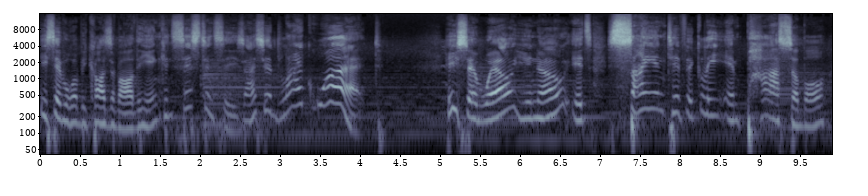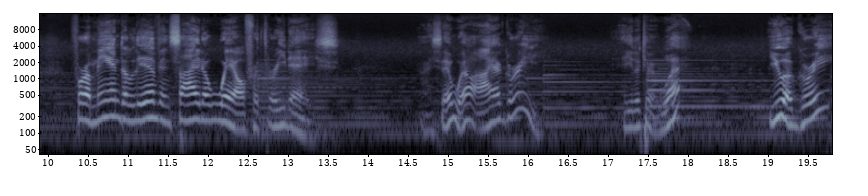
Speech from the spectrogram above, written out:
He said, Well, because of all the inconsistencies. I said, Like what? He said, Well, you know, it's scientifically impossible for a man to live inside a well for three days. I said, Well, I agree. He looked at me, What? You agree?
